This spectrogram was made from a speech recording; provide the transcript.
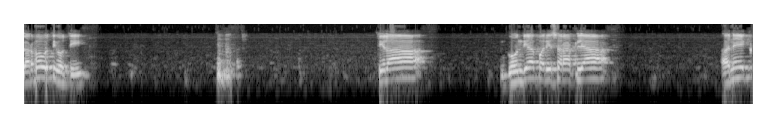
गर्भवती होती. तिला गोंदिया परिसरातल्या अनेक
